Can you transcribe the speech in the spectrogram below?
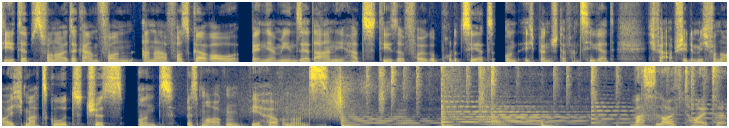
Die Tipps von heute kamen von Anna Voskarau. Benjamin Serdani hat diese Folge produziert und ich bin Stefan Ziegert. Ich verabschiede mich von euch. Macht's gut. Tschüss und bis morgen. Wir hören uns. Was läuft heute?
